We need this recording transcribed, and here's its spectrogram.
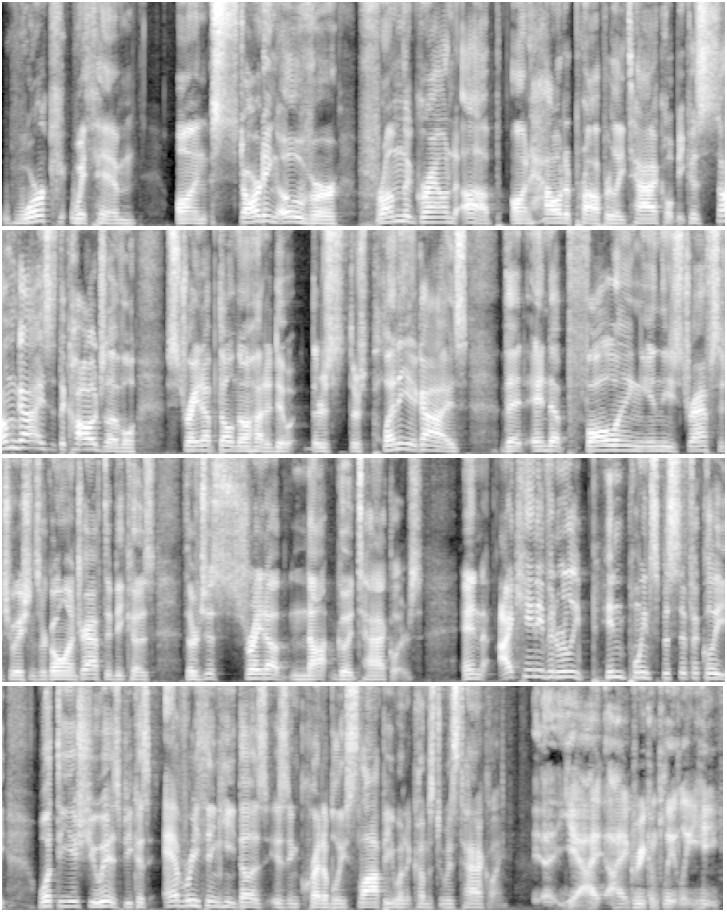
work with him on starting over from the ground up on how to properly tackle because some guys at the college level straight up don't know how to do it. There's there's plenty of guys that end up falling in these draft situations or go undrafted because they're just straight up not good tacklers. And I can't even really pinpoint specifically what the issue is because everything he does is incredibly sloppy when it comes to his tackling. Uh, yeah, I, I, agree completely. He,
